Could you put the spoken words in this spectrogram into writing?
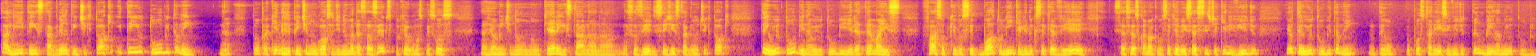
tá ali, tem Instagram, tem TikTok e tem YouTube também. Né? Então, para quem de repente não gosta de nenhuma dessas redes, porque algumas pessoas né, realmente não, não querem estar na, na, nessas redes, seja Instagram ou TikTok, tem o YouTube, né? O YouTube ele é até mais fácil, porque você bota o link ali do que você quer ver, você acessa o canal que você quer ver, você assiste aquele vídeo. Eu tenho o YouTube também, então eu postarei esse vídeo também lá no YouTube.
